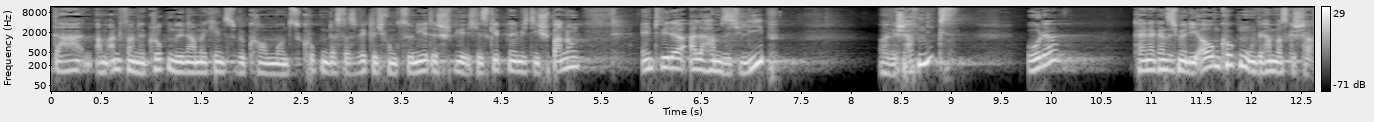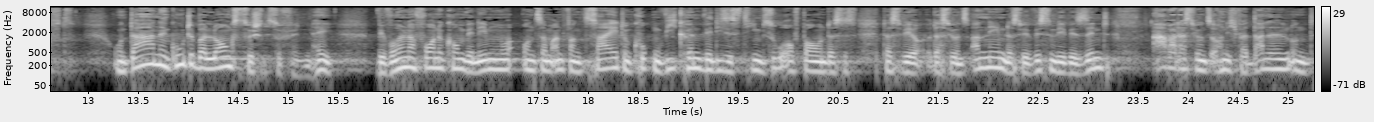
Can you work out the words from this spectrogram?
da am Anfang eine Gruppendynamik hinzubekommen und zu gucken, dass das wirklich funktioniert, ist schwierig. Es gibt nämlich die Spannung, entweder alle haben sich lieb, aber wir schaffen nichts, oder keiner kann sich mehr in die Augen gucken und wir haben was geschafft. Und da eine gute Balance zwischen zu finden. Hey, wir wollen nach vorne kommen, wir nehmen uns am Anfang Zeit und gucken, wie können wir dieses Team so aufbauen, dass, es, dass, wir, dass wir uns annehmen, dass wir wissen, wie wir sind, aber dass wir uns auch nicht verdaddeln und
